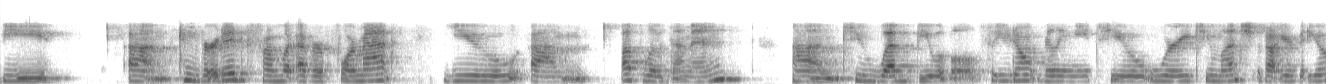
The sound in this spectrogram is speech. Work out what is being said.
be um, converted from whatever format you um, upload them in um, to web viewable. So you don't really need to worry too much about your video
